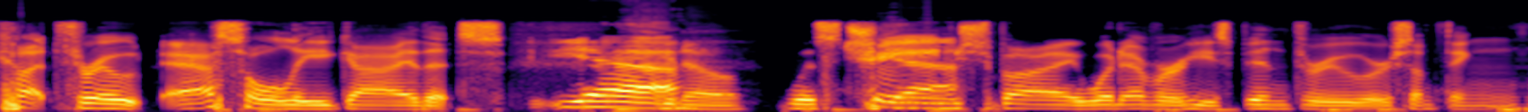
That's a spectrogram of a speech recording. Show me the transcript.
cutthroat assholey guy that's yeah, you know was Yeah. changed by whatever he's been through or something.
